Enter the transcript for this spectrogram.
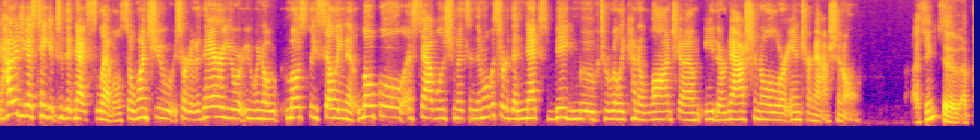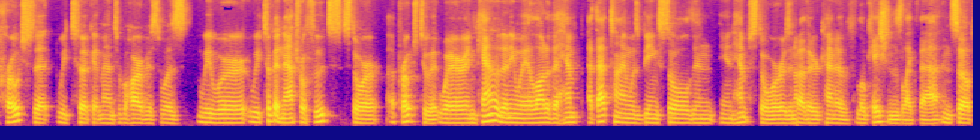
How did you guys take it to the next level? So once you sort of there, you were you know mostly selling at local establishments, and then what was sort of the next big move to really kind of launch um, either national or international? I think the approach that we took at Manitoba Harvest was we were we took a natural foods store approach to it, where in Canada anyway, a lot of the hemp at that time was being sold in in hemp stores and other kind of locations like that, and so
